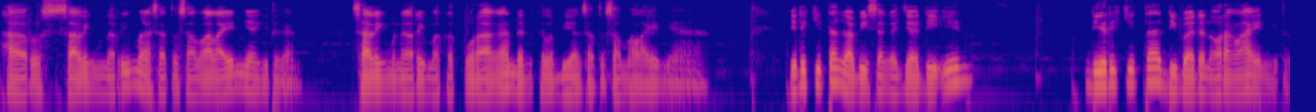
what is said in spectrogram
harus saling menerima satu sama lainnya gitu kan saling menerima kekurangan dan kelebihan satu sama lainnya. Jadi kita nggak bisa ngejadiin diri kita di badan orang lain gitu.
